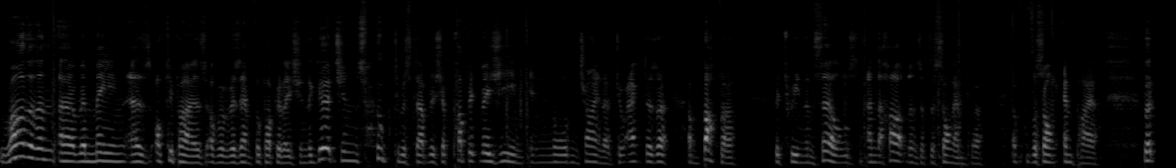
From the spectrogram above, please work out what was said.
Rather than uh, remain as occupiers of a resentful population, the Gurchins hoped to establish a puppet regime in northern China to act as a, a buffer between themselves and the heartlands of the Song Emperor, of the Song Empire. But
